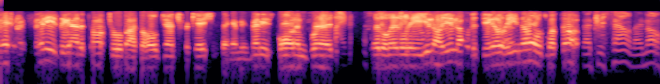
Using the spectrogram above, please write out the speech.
years. Vinny's the guy to talk to about the whole gentrification thing. I mean, Vinny's born and bred, Little Italy. You know, you know the deal. He knows what's up. That's his town, I know.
